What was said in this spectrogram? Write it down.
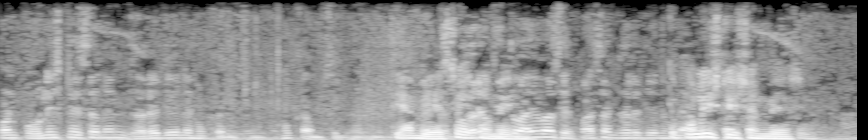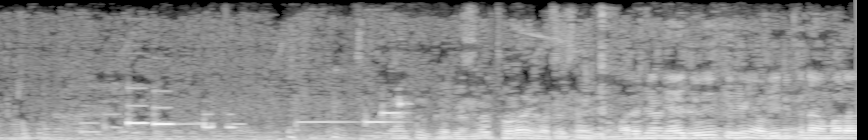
પણ પોલીસ સ્ટેશન એને ઘરે જઈને શું કરીશું શું કામ છે ઘરે? ત્યાં બેસો તમે. તો આવ્યા છે પાછા ઘરે જઈને પોલીસ સ્ટેશન બેસો. થોડા આવ્યા સાહેબ અમારે ન્યાય જોઈએ કે નહીં? આવી રીતના અમારા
